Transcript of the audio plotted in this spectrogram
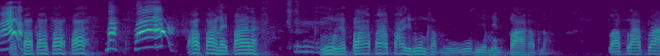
ไหนปลาปลาปลาปลาปลาปลาไหนปลาน่ะนู่นครับปลาปลาปลาอยู่นู่นครับโอ้โหเบียมเห็นปลาครับเนาะปลาปลาปลา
